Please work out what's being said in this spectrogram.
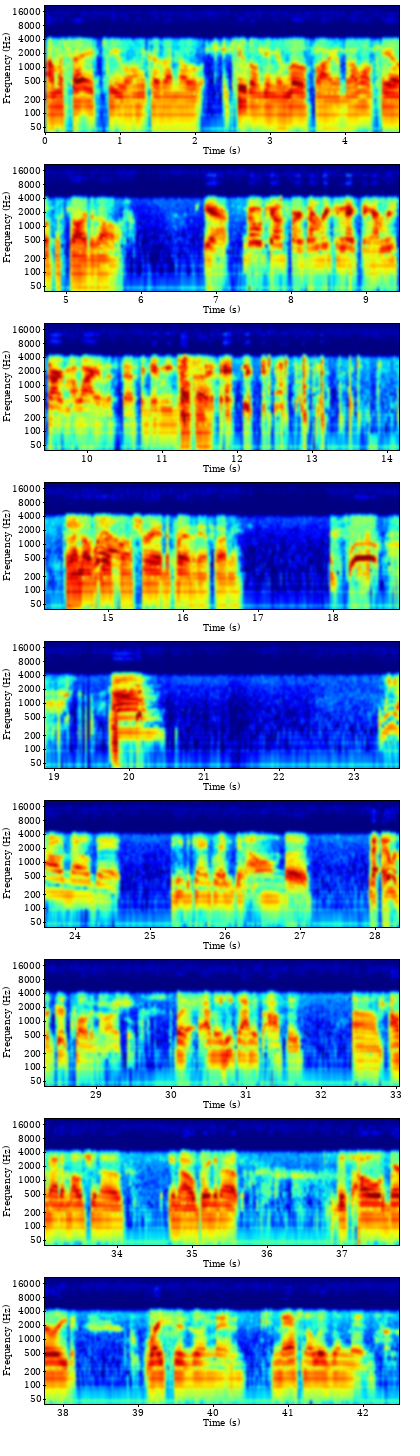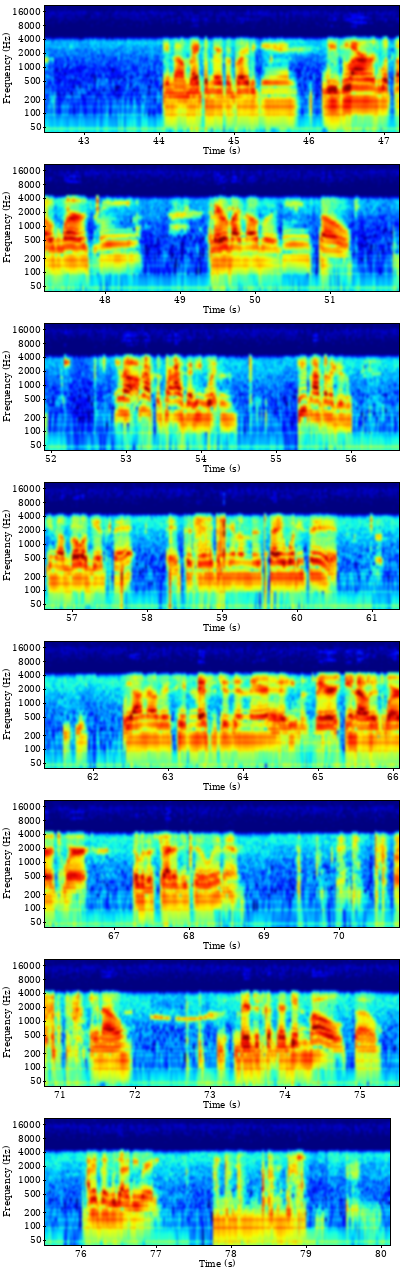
I'm gonna save Q only because I know Q gonna give me a little fire, but I want Kels to start it off. Yeah, go with Kels first. I'm reconnecting. I'm restarting my wireless stuff, so give me just Okay. a second. Because I know Sis Well- gonna shred the president for me. um, we all know that he became president on the. It was a good quote in the article, but I mean, he got his office um, on that emotion of, you know, bringing up this old buried racism and nationalism and you know, make America great again. We've learned what those words mean, and everybody knows what it means. So, you know, I'm not surprised that he wouldn't. He's not going to just, you know, go against that. It took everything in him to say what he said. Mm-hmm. We all know there's hidden messages in there. He was very, you know, his words were, it was a strategy to it, and you know, they're just they're getting bold. So I just think we got to be ready.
